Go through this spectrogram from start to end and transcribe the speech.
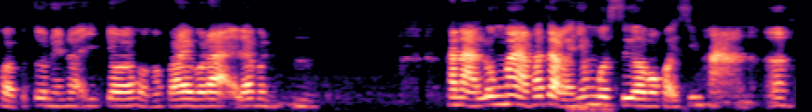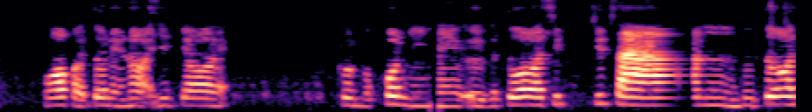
ข่อยประตูน้อยๆจอยๆข่อยก็ไปบ่ได้แล้วมันอืมขนาดลงมาเขาเจักก็ยังบ่เชื่อว่าข่อยสิบหาน่ะเออเพราะว่าข่อยตัวน้อยๆจอยๆเพิ่นแบบคนใหญ่ๆเออก็ตัวว่า10 13เพิ่นตัวว่า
